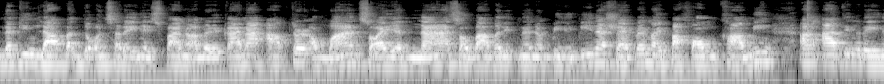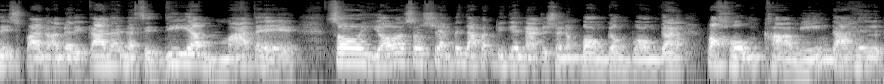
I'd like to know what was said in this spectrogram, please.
naging laban doon sa Reyna Hispano-Americana after a month. So ayan na, so babalik na ng Pilipinas. Syempre may pa-homecoming ang ating Reyna Hispano-Americana na si Dia Mate. So yun, so syempre dapat bigyan natin siya ng bonggang-bonggang pa-homecoming dahil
